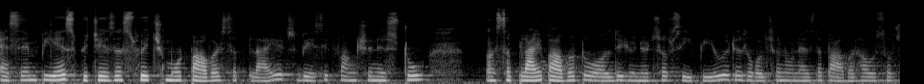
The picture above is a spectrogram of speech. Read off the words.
SMPS which is a switch mode power supply. Its basic function is to uh, supply power to all the units of CPU it is also known as the powerhouse of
